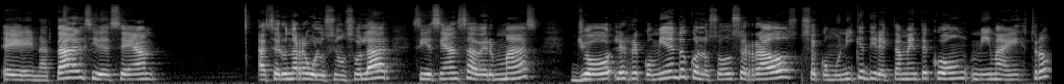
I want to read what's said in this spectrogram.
eh, natal, si desean hacer una revolución solar. Si desean saber más, yo les recomiendo con los ojos cerrados se comuniquen directamente con mi maestro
